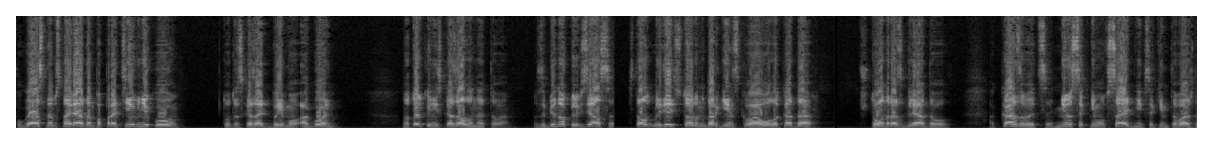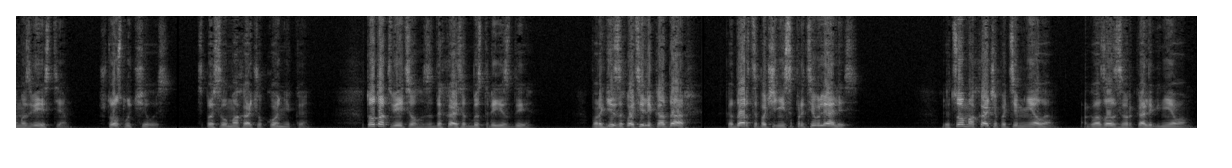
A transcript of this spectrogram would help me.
Фугасным снарядом по противнику, тут и сказать бы ему огонь. Но только не сказал он этого. За бинокль взялся, стал глядеть в сторону Даргинского аула Кадар. Что он разглядывал? Оказывается, несся к нему всадник с каким-то важным известием. Что случилось? Спросил Махач у конника. Тот ответил, задыхаясь от быстрой езды. Враги захватили Кадар. Кадарцы почти не сопротивлялись. Лицо Махача потемнело, а глаза засверкали гневом.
